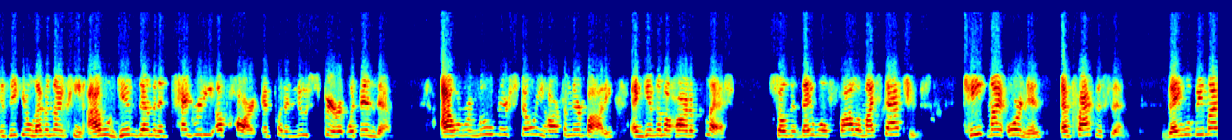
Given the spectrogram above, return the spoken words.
Ezekiel 11:19, I will give them an integrity of heart and put a new spirit within them. I will remove their stony heart from their body and give them a heart of flesh so that they will follow my statutes, keep my ordinance and practice them. They will be my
